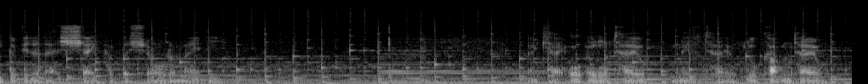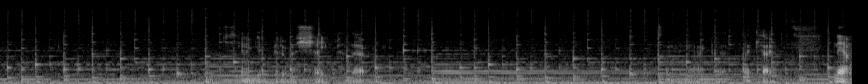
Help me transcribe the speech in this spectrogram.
Keep a bit of that shape of the shoulder maybe. Okay, oh, a little tail, I need a tail, a little cotton tail. Just gonna get a bit of a shape to that. Something like that, okay. Now,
